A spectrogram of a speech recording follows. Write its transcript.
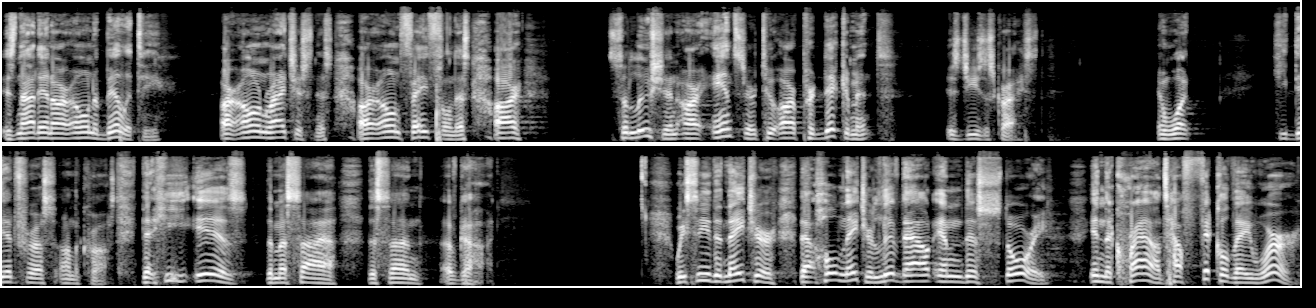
is not in our own ability, our own righteousness, our own faithfulness. Our solution, our answer to our predicament is Jesus Christ and what he did for us on the cross. That he is the Messiah, the Son of God. We see the nature, that whole nature lived out in this story, in the crowds, how fickle they were.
